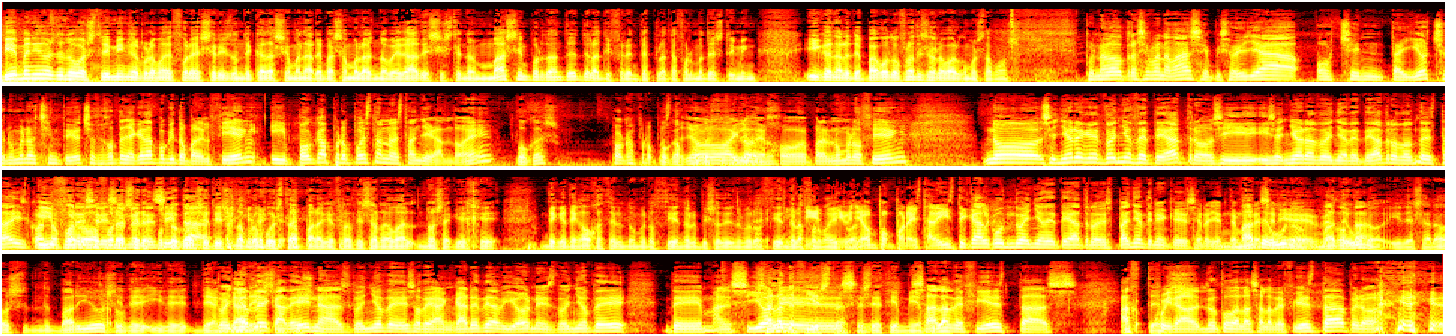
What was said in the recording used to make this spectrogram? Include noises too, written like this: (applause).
Bienvenidos de nuevo a Streaming, el programa de Fuera de Series, donde cada semana repasamos las novedades y estrenos más importantes de las diferentes plataformas de streaming y canales de pago. Don Francis Arrabal, ¿cómo estamos? Pues nada, otra semana más, episodio ya 88, número 88, CJ, ya queda poquito para el 100 y pocas propuestas nos están llegando, ¿eh? ¿Pocas? Pocas propuestas, Pocas yo ahí lo llegando. dejo, para el número 100... No, señores dueños de teatros y, y señoras dueñas de teatro, ¿dónde estáis? Cuando fueraseries.com necesita. si tienes una (laughs) propuesta para que Francis Arrabal no se queje de que tengamos que hacer el número 100 o el episodio número 100 de la Digo forma habitual. yo, por, estadística, algún dueño de teatro de España tiene que ser oyente más de uno, Series, más de uno. Y de Saraos varios Claro. y de, y de, de Dueños de incluso. cadenas, dueños de eso, de hangares de aviones, dueños de, de mansiones. Salas de fiestas, que se decía en mi época. Sala de fiestas. Afters. Cuidado, no toda la sala de fiesta, pero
